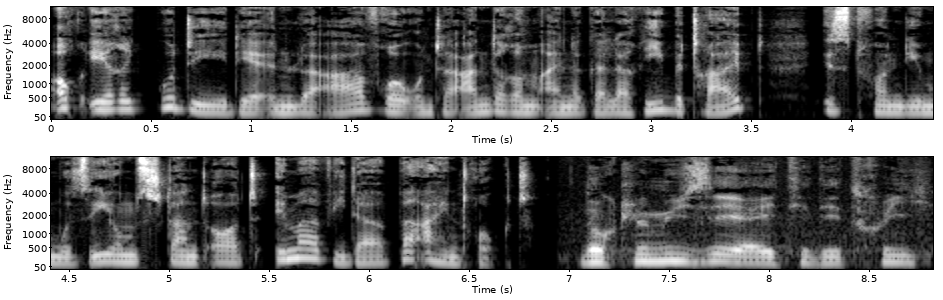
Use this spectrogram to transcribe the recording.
Auch Eric Boudet, der in Le Havre unter anderem eine Galerie betreibt, ist von dem Museumsstandort immer wieder beeindruckt. Donc le musée a été détruit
